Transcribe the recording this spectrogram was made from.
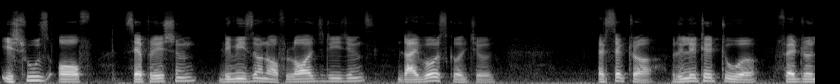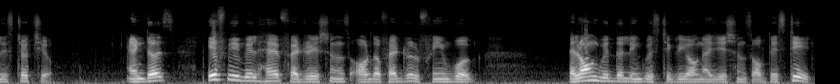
issues of separation, division of large regions, diverse cultures, etc., related to a federal structure. And thus, if we will have federations or the federal framework along with the linguistic reorganizations of the state,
